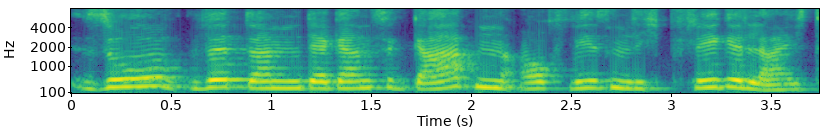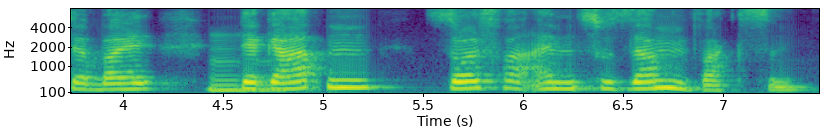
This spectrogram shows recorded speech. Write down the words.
so wird dann der ganze Garten auch wesentlich pflegeleichter, weil mhm. der Garten soll vor allem zusammenwachsen.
